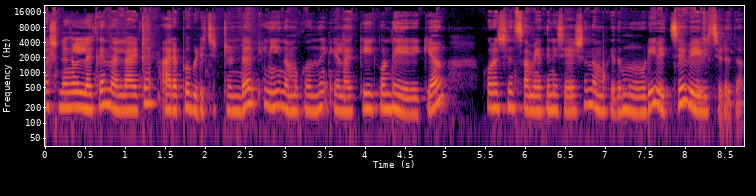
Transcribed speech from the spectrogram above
കഷ്ണങ്ങളിലൊക്കെ നല്ലതായിട്ട് അരപ്പ് പിടിച്ചിട്ടുണ്ട്. ഇനി നമുക്കൊന്ന് ഇളക്കിക്കൊണ്ടേയിരിക്കാം കുറച്ച് സമയത്തിന് ശേഷം നമുക്കിത് മൂടി വെച്ച് വേവിച്ചെടുക്കാം.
